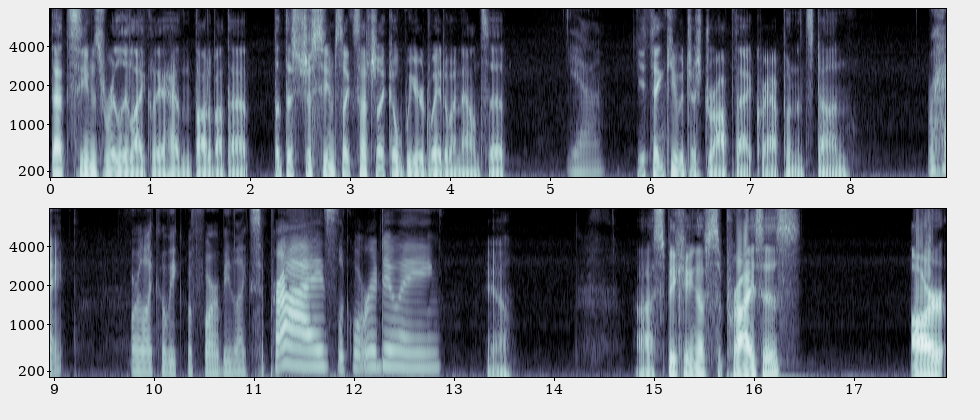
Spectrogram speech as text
That seems really likely. I hadn't thought about that, but this just seems like such like a weird way to announce it. Yeah. You think you would just drop that crap when it's done? Right. Or like a week before, be like, surprise, look what we're doing. Yeah. Uh, speaking of surprises, our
